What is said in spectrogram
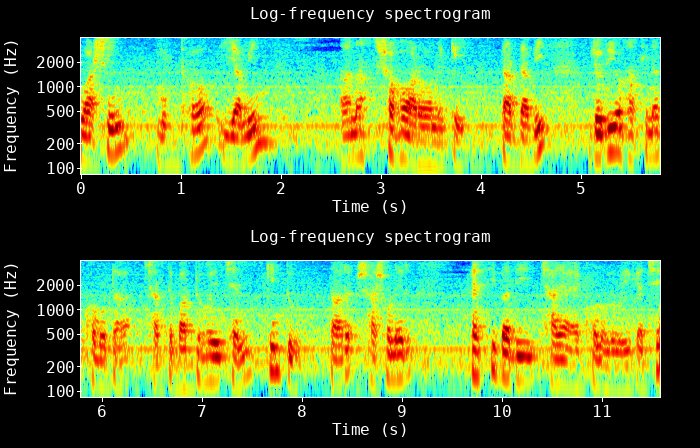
ওয়াসিম, মুগ্ধ, ইয়ামিন, আনাস সহ আরও অনেকেই তার দাবি, যদিও হাসিনা ক্ষমতা ছাড়তে বাধ্য হয়েছেন, কিন্তু তার শাসনের ফ্যাসিবাদী ছায়া এখনও রয়ে গেছে।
